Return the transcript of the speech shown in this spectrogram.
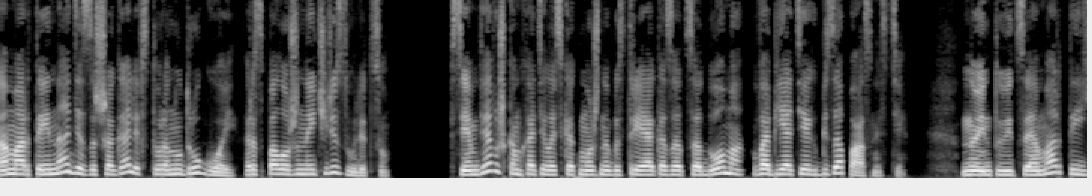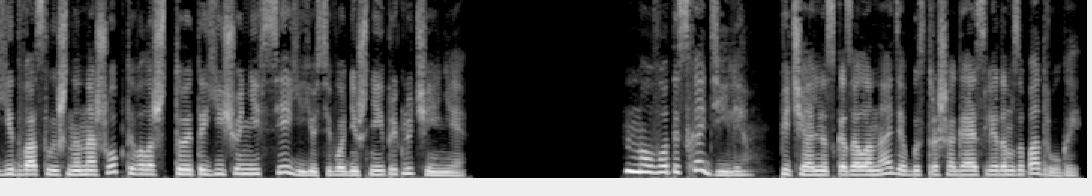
а Марта и Надя зашагали в сторону другой, расположенной через улицу. Всем девушкам хотелось как можно быстрее оказаться дома, в объятиях безопасности. Но интуиция Марты едва слышно нашептывала, что это еще не все ее сегодняшние приключения. «Ну вот и сходили», — печально сказала Надя, быстро шагая следом за подругой.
